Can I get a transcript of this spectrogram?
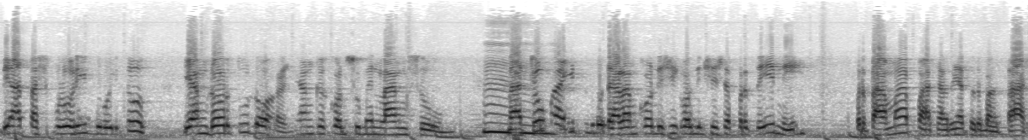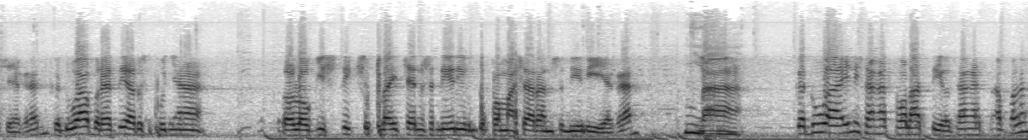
di atas 10.000 itu yang door to door yang ke konsumen langsung Hmm. Nah, cuma itu dalam kondisi-kondisi seperti ini, pertama pasarnya terbatas ya kan. Kedua berarti harus punya eh, logistik supply chain sendiri untuk pemasaran sendiri ya kan. Iya. Nah, kedua ini sangat volatil, sangat apa?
